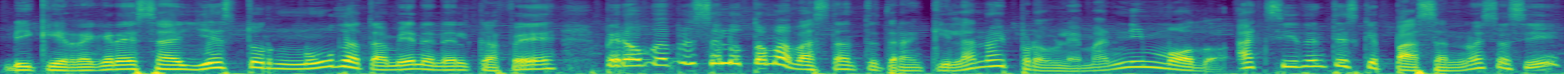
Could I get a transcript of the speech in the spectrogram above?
Vicky regresa y estornuda también en el café, pero se lo toma bastante tranquila, no hay problema, ni modo, accidentes que pasan, ¿no es así?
